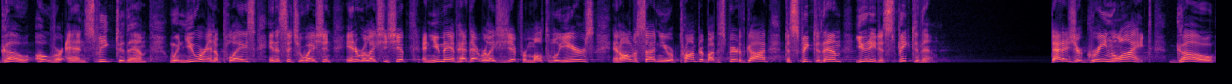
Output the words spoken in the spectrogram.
Go over and speak to them. When you are in a place, in a situation, in a relationship, and you may have had that relationship for multiple years, and all of a sudden you are prompted by the Spirit of God to speak to them, you need to speak to them. That is your green light. Go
